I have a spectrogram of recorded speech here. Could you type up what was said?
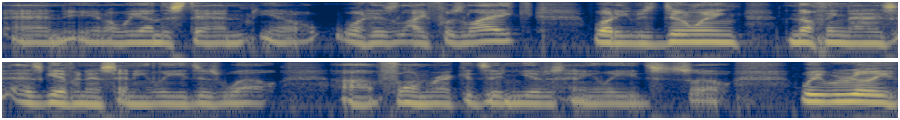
and you know we understand you know what his life was like, what he was doing. Nothing that has, has given us any leads as well. Uh, phone records didn't give us any leads, so we really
